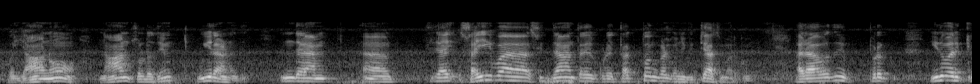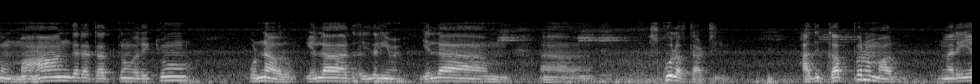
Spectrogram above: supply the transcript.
இப்போ யானோ நான் சொல்கிறதையும் உயிரானது. இந்த சைவ சித்தாந்தத்தில் இருக்கக்கூடிய தத்துவங்கள் கொஞ்சம் வித்தியாசமாக இருக்கும். அதாவது இது வரைக்கும் மகாங்கிற தத்துவம் வரைக்கும் ஒன்றா வரும். எல்லா இதுலேயுமே எல்லா ஸ்கூல் ஆஃப் தாட்ஸ்லையும் அதுக்கப்புறம் மாறும். நிறைய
